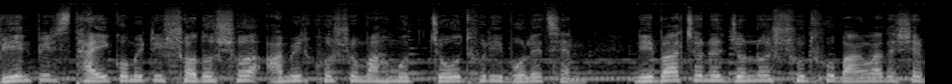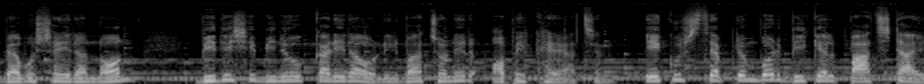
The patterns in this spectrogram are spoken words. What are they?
বিএনপির স্থায়ী কমিটির সদস্য আমির খসরু মাহমুদ চৌধুরী বলেছেন, নির্বাচনের জন্য শুধু বাংলাদেশের ব্যবসায়ীরা নন, বিদেশি বিনিয়োগকারীরাও নির্বাচনের অপেক্ষায় আছেন। একুশ সেপ্টেম্বর বিকেল পাঁচটায়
